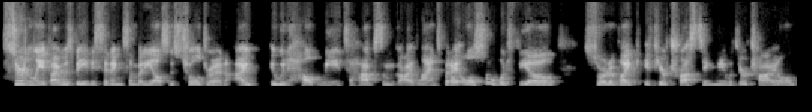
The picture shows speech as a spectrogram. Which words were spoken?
certainly if I was babysitting somebody else's children, I it would help me to have some guidelines, but I also would feel sort of like if you're trusting me with your child,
